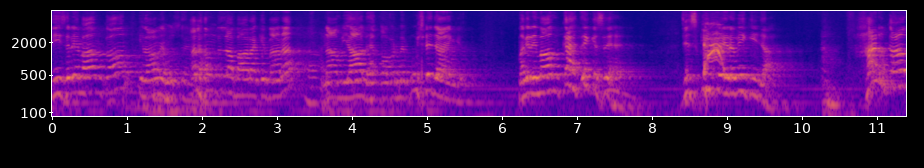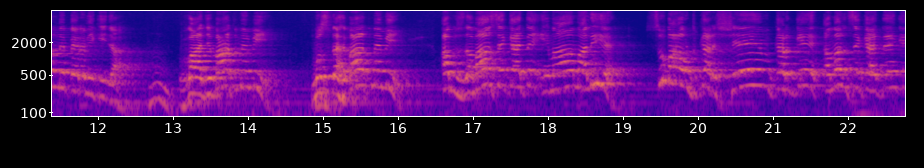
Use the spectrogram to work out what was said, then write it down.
तीसरे इमाम कौन? इमाम हुसैन। अल्हम्दुलिल्लाह, बारह के बारह नाम याद है, कब्र में पूछे जाएँगे। मगर इमाम कहते किसे हैं? जिसकी पैरवी की जाए। हर काम में पैरवी की जाए। वाजिबात में भी, मुस्तहबात में भी। अब जबान से कहते इमाम अली है। सुबह उठकर शेव करके अमल से कहते हैं कि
